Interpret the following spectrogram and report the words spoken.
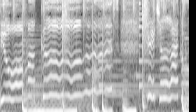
give you all my goods, treat you like a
